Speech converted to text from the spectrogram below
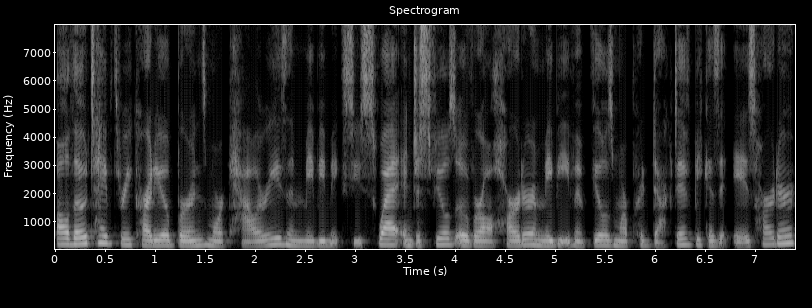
although type 3 cardio burns more calories and maybe makes you sweat and just feels overall harder and maybe even feels more productive because it is harder,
